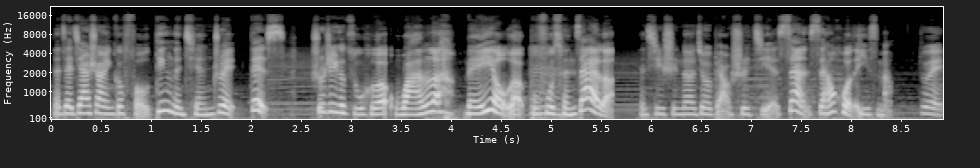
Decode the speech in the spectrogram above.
那再加上一个否定的前缀 this，说这个组合完了，没有了，不复存在了。那其实呢，就表示解散、散伙的意思嘛。对，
